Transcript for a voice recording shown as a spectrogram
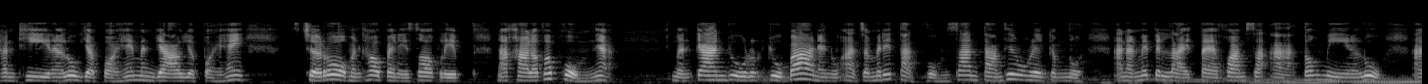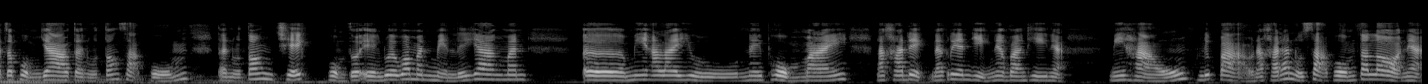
ทันทีนะลูกอย่าปล่อยให้มันยาว อย่าปล่อยให้เชื้อโรคมันเข้าไปในซอกเล็บนะคะ แล้วก็ผมเนี่ยเหมือนการอยู่อยู่บ้านเนี่ยหนูอาจจะไม่ได้ตัดผมสั้นตามที่โรงเรียนกำหนด อันนั้นไม่เป็นไรแต่ความสะอาดต้องมีนะลูก อาจจะผมยาวแต่หนูต้องสระผม แต่หนูต้องเช็คผมตัวเองด้วยว่ามันเหม็นหรือยังมัน เออมีอะไรอยู่ในผมไหมนะคะ เด็กนักเรียนหญิงเนี่ยบางทีเนี่ยมีเหาหรือเปล่านะคะ ถ้าหนูสระผมตลอดเนี่ย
